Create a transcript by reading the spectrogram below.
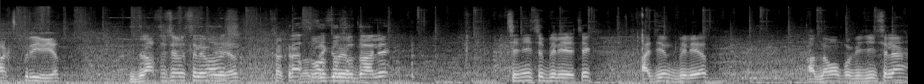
Макс, привет. Здравствуйте, Василий Иванович. Привет. Как раз вас ожидали. Тяните билетик. Один билет. Одного победителя.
